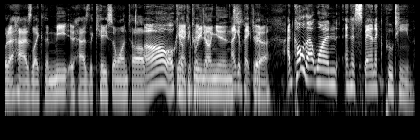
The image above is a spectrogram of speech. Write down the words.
but it has like the meat. It has the queso on top. Oh, okay. You know, I the can green picture it. onions. I can picture Yeah. it. I'd call that one an Hispanic poutine.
